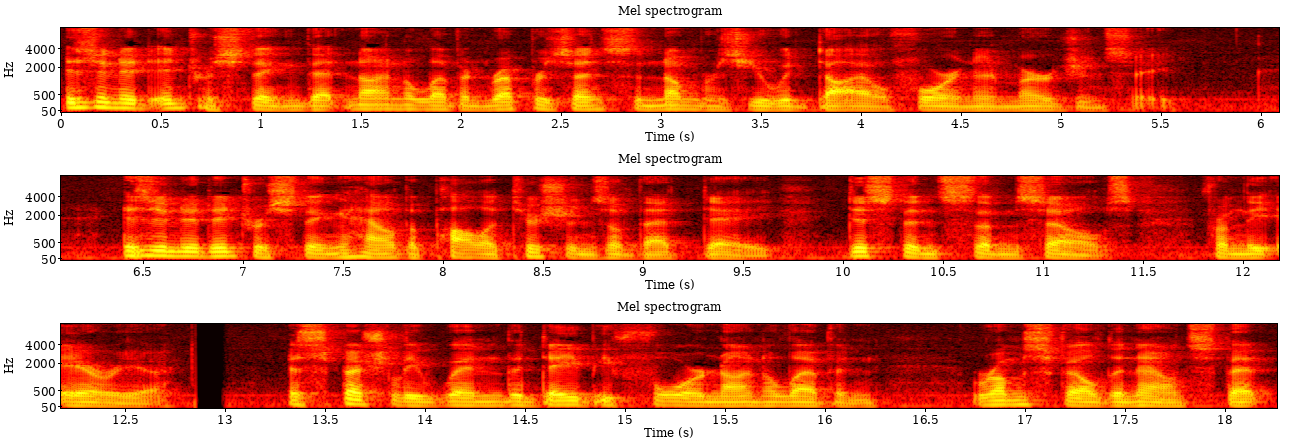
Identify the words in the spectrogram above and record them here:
Isn't it interesting that 9 11 represents the numbers you would dial for an emergency? Isn't it interesting how the politicians of that day distanced themselves from the area, especially when the day before 9 11, Rumsfeld announced that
